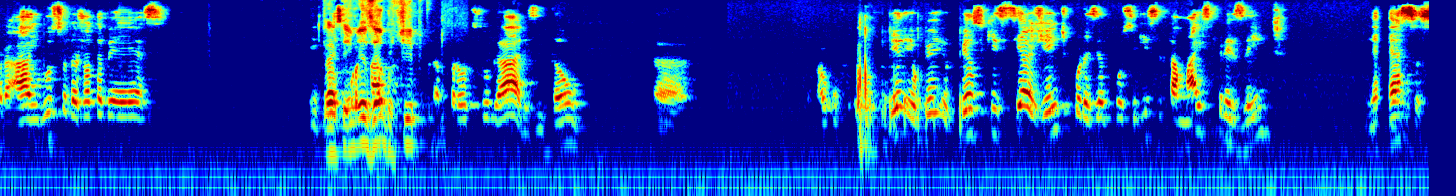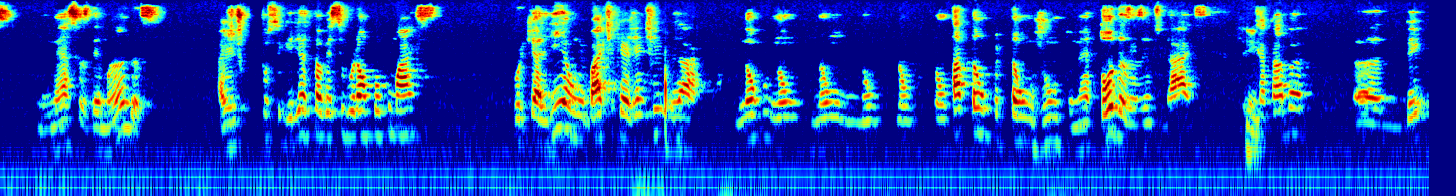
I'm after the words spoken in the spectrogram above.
a indústria da JBS. Eu tenho um exemplo típico. Para outros lugares. Então, uh, eu, penso que se a gente, por exemplo, conseguisse estar mais presente nessas nessas demandas, a gente conseguiria talvez segurar um pouco mais. Porque ali é um embate que a gente ah, não não não não não não está tão tão junto, né? Todas as entidades, Sim. a gente acaba uh, de,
